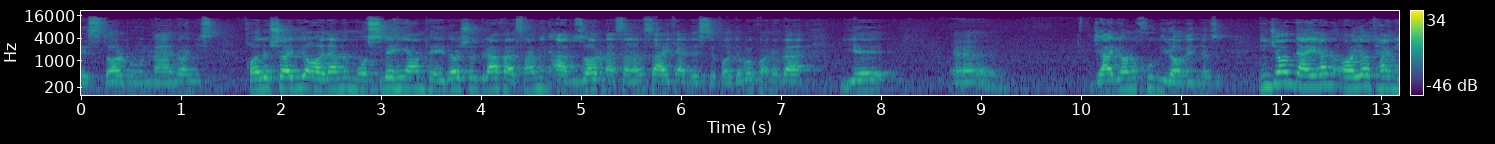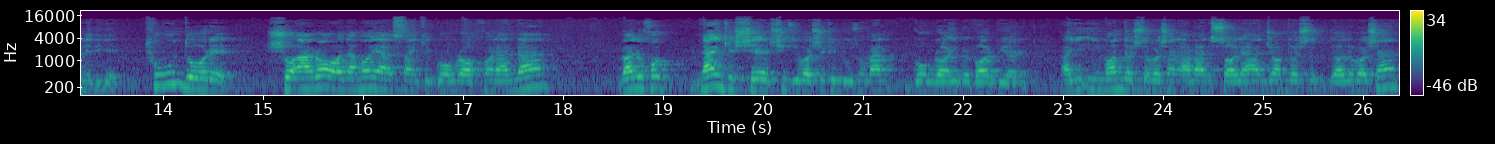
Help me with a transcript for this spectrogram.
استار به اون معنا نیست. حالا شاید یه آدم مصلحی هم پیدا شد رفت از همین ابزار مثلا سعی کرد استفاده بکنه و یه جریان خوبی را بندازه. اینجا هم دقیقا آیات همینه دیگه. تو اون دوره شعرا آدمایی هستن که گمراه کنندن ولی خب نه اینکه شعر چیزی باشه که لزوما گمراهی به بار بیاره. اگه ایمان داشته باشن عمل صالح انجام داده باشن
